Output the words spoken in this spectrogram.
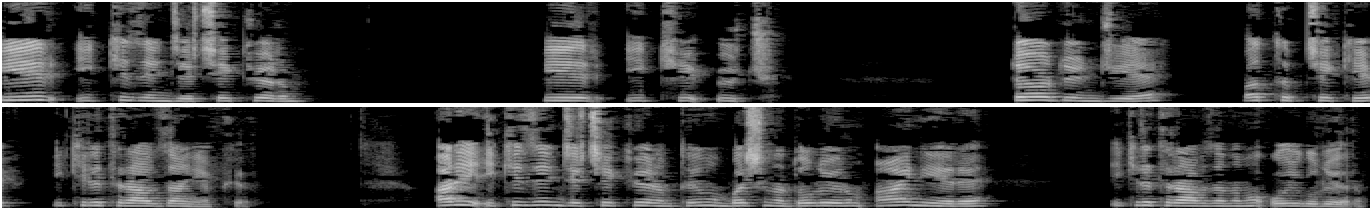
1, 2 zincir çekiyorum. 1, 2, 3. Dördüncüye batıp çekip ikili trabzan yapıyorum. Araya iki zincir çekiyorum. Tığımın başına doluyorum. Aynı yere ikili trabzanımı uyguluyorum.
